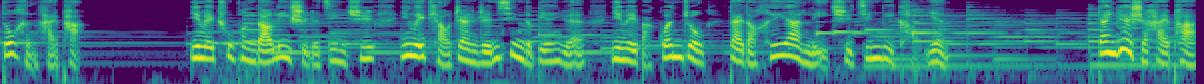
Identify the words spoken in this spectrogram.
都很害怕，因为触碰到历史的禁区，因为挑战人性的边缘，因为把观众带到黑暗里去经历考验。但越是害怕，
